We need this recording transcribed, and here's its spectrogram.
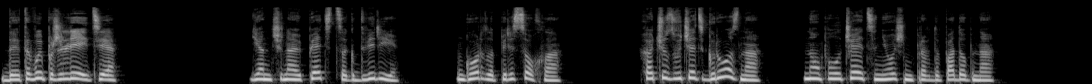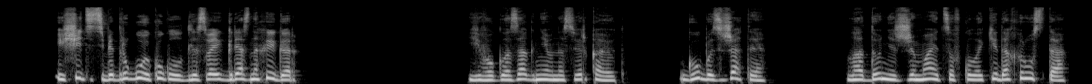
«Да это вы пожалеете!» Я начинаю пятиться к двери. Горло пересохло. Хочу звучать грозно, но получается не очень правдоподобно. «Ищите себе другую куклу для своих грязных игр!» Его глаза гневно сверкают. Губы сжаты. Ладони сжимаются в кулаки до хруста.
